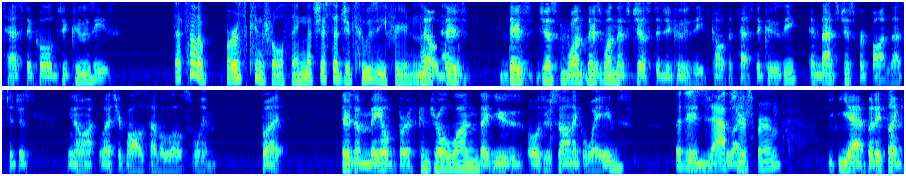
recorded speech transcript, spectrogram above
testicle jacuzzis? That's not a birth control thing. That's just a jacuzzi for your No, nut. there's there's just one. There's one that's just a jacuzzi called the testicuzzi, and that's just for fun. That's to just you know let your balls have a little swim. But there's a male birth control one that uses ultrasonic waves that just it's just zaps your sperm. Yeah, but it's like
